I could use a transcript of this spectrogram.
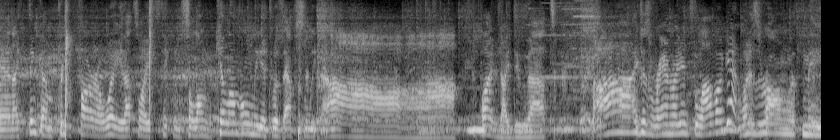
And I think I'm pretty far away, that's why it's taking so long to kill him, only it was absolutely... Ah! Why did I do that? Ah, I just ran right into lava again. What is wrong with me?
